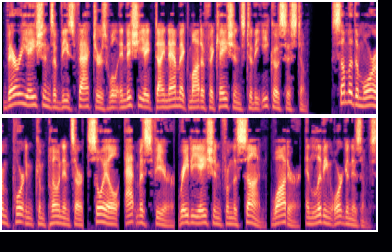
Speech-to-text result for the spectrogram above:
Variations of these factors will initiate dynamic modifications to the ecosystem. Some of the more important components are, soil, atmosphere, radiation from the sun, water, and living organisms.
